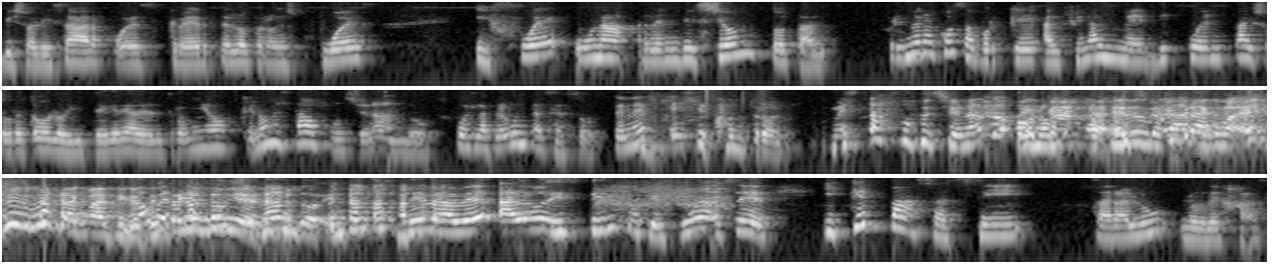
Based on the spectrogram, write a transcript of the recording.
visualizar, puedes creértelo, pero después, y fue una rendición total. Primera cosa, porque al final me di cuenta y sobre todo lo integré adentro mío, que no me estaba funcionando. Pues la pregunta es eso, tener ese control. ¿Me está funcionando o no me está Eso es muy, pragmático, te está, yendo funcionando. Bien. Entonces debe haber algo distinto que pueda hacer. ¿Y qué pasa si Saralu lo dejas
